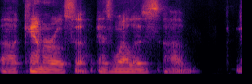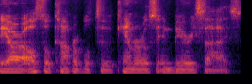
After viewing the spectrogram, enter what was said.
uh, Camarosa, as well as uh, they are also comparable to Camarosa in berry size.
